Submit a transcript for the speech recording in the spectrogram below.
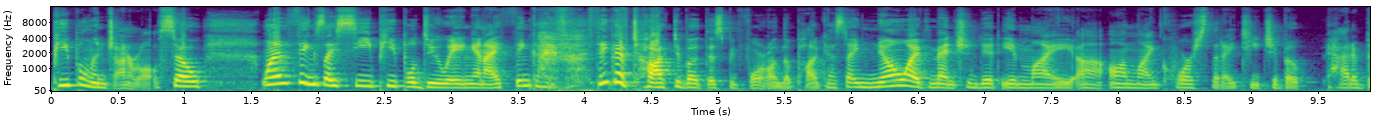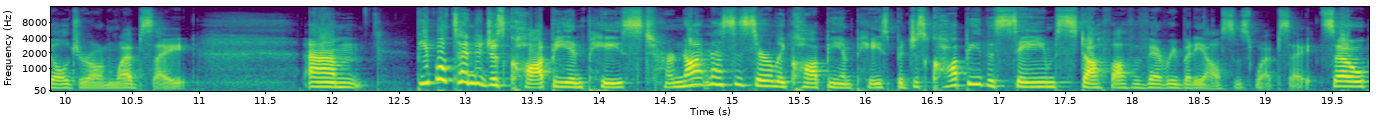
people in general. So one of the things I see people doing, and I think I've I think I've talked about this before on the podcast. I know I've mentioned it in my uh, online course that I teach about how to build your own website. Um, people tend to just copy and paste, or not necessarily copy and paste, but just copy the same stuff off of everybody else's website. So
